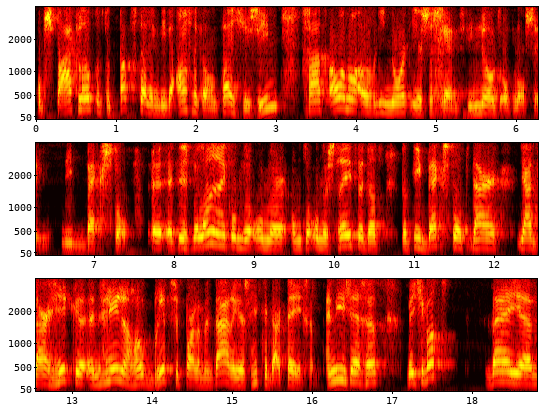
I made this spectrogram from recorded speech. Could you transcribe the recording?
op spaak loopt, op de padstelling die we eigenlijk al een tijdje zien, gaat allemaal over die Noord-Ierse grens, die noodoplossing, die backstop. Uh, het is belangrijk om, de onder, om te onderstrepen dat, dat die backstop, daar, ja, daar hikken een hele hoop Britse parlementariërs hikken daartegen. En die zeggen, weet je wat, wij, uh,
